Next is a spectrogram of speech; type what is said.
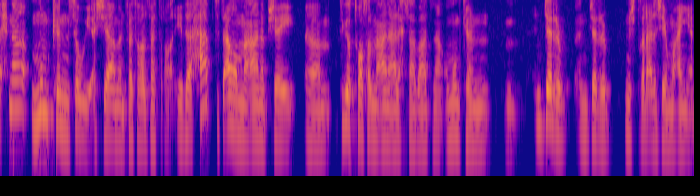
إحنا ممكن نسوي أشياء من فترة لفترة. إذا حاب تتعاون معنا بشيء تقدر تتواصل معنا على حساباتنا وممكن نجرب نجرب نشتغل على شيء معين.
